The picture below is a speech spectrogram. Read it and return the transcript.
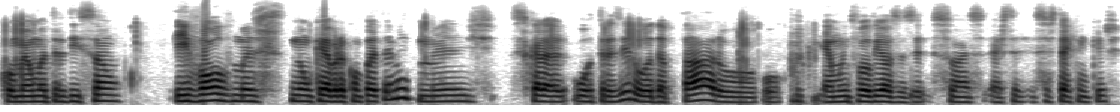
como é uma tradição, evolve, mas não quebra completamente, mas se calhar ou trazer, ou adaptar, ou, ou- porque é muito valiosas são ess- estas, essas técnicas,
